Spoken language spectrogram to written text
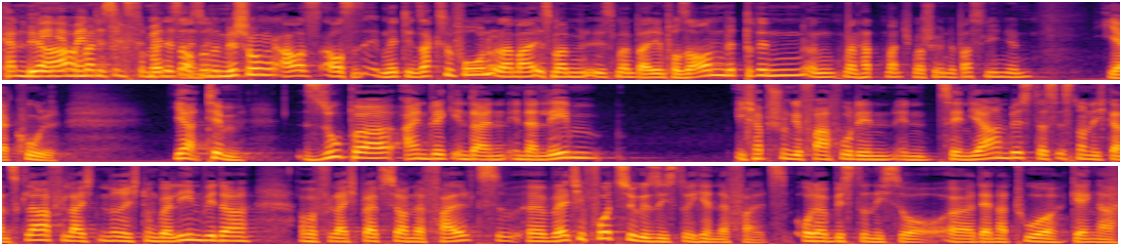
kann ein Ja, vehementes man, Instrument man ist auch sein. so eine ne? Mischung aus, aus mit den Saxophonen oder mal ist man, ist man bei den Posaunen mit drin und man hat manchmal schöne Basslinien. Ja, cool. Ja, Tim, super Einblick in dein, in dein Leben. Ich habe schon gefragt, wo du in, in zehn Jahren bist. Das ist noch nicht ganz klar. Vielleicht in Richtung Berlin wieder, aber vielleicht bleibst du ja an der Pfalz. Äh, welche Vorzüge siehst du hier in der Pfalz? Oder bist du nicht so äh, der Naturgänger?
